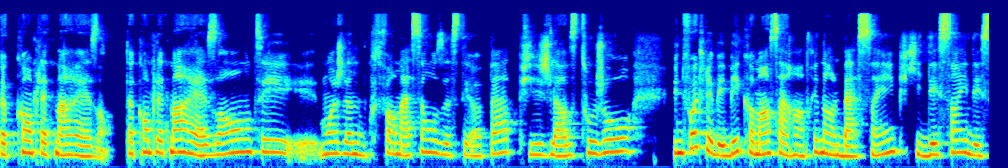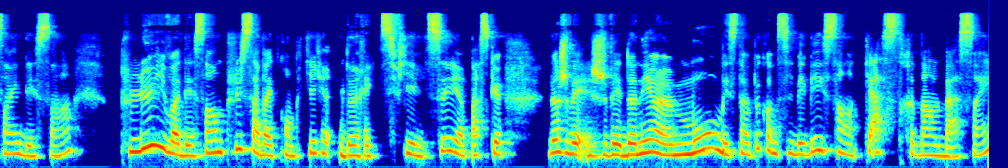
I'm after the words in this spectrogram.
Tu as complètement raison. Tu as complètement raison. moi, je donne beaucoup de formations aux ostéopathes, puis je leur dis toujours, une fois que le bébé commence à rentrer dans le bassin, puis qu'il descend, il descend, il descend, plus il va descendre, plus ça va être compliqué de rectifier le tir parce que là, je vais, donner un mot, mais c'est un peu comme si le bébé s'encastre dans le bassin.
